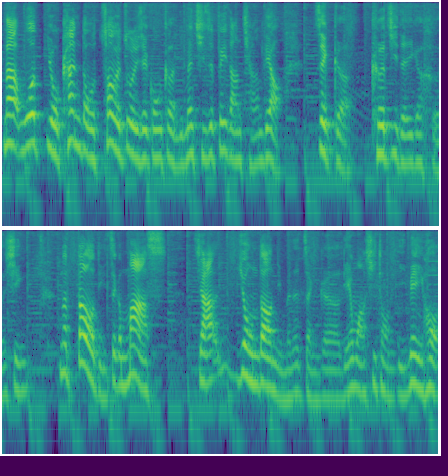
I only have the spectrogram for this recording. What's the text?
那我有看到，我稍微做了一些功课，你们其实非常强调这个科技的一个核心。那到底这个 MAS 加用到你们的整个联网系统里面以后，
